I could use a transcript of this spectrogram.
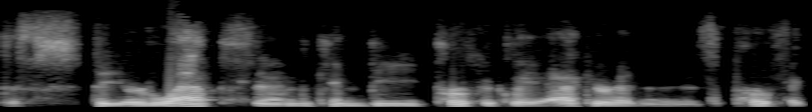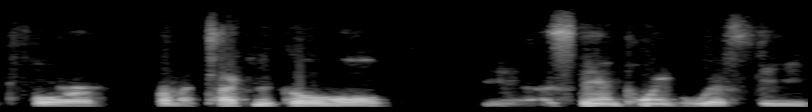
the, the, your lap sim can be perfectly accurate and it's perfect for from a technical standpoint with the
